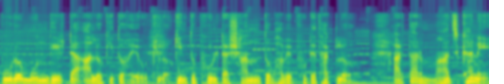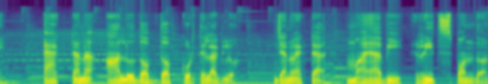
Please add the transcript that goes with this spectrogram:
পুরো মন্দিরটা আলোকিত হয়ে উঠল। কিন্তু ফুলটা শান্তভাবে ফুটে থাকল আর তার মাঝখানে একটানা আলো দপদপ করতে লাগল। যেন একটা মায়াবী হৃদস্পন্দন।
